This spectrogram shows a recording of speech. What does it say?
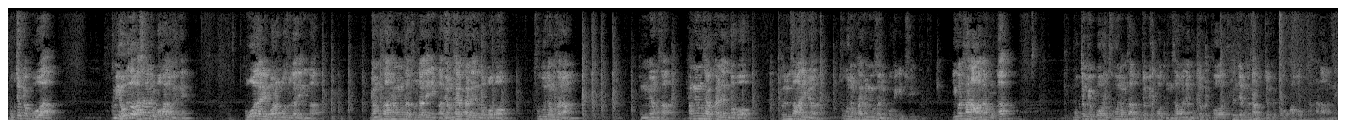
목적격 보어야. 그럼 여기도 마찬가지로 뭐가 나오겠네? 보어 자리에 뭐랑 뭐 둘 다 되니까 명사, 형용사 둘 다 되니까 명사 역할 되는 거 뭐뭐 to부정사랑 동명사, 형용사 역할 되는 거 뭐 분사 아니면 to부정사 형용사용법이겠지. 이거 다 나왔나 볼까? 목적격 보어 to부정사, 목적격 보어 동사원형, 목적격 보어 현재분사, 목적격 보어 과거분사 다 나왔네.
